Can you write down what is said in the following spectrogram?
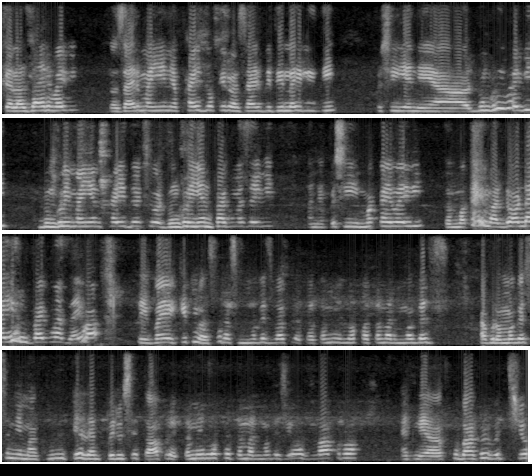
પેલા ઝાર વાવી તો ઝારમાં એને ફાયદો કર્યો, ઝાર બીધી લઈ લીધી. પછી એને ડુંગળી વાવી ડુંગળીમાં એને ફાયદો થયો, ડુંગળી એને ભાગમાં જ આવી અને પછી મકાઈ વાવી તો મકાઈમાં દોડા એને ભાગમાં જ આવ્યા તે ભાઈ કેટલો સરસ મગજ વાપર્યો. તો તમે લોકો તમારું મગજ આપણો મગજ છે ઘણું ટેલેન્ટ કર્યું છે, તો આપણે તમે લોકો તમારું મગજ એવો જ વાપરો. એટલે ખૂબ આગળ વધશો.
